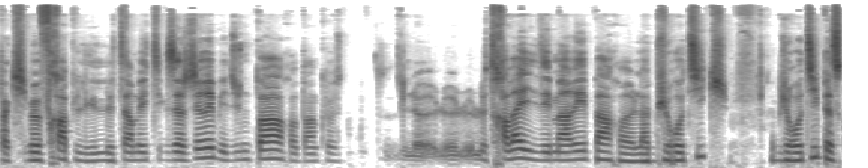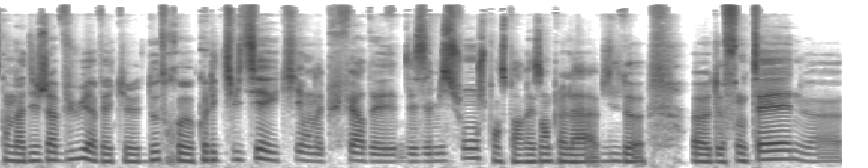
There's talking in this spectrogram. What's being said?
pas qui me frappent. Le, terme est exagéré, mais d'une part, ben, que le, travail est démarré par la bureautique. La bureautique parce qu'on a déjà vu avec d'autres collectivités avec qui on a pu faire des, émissions. Je pense par exemple à la ville de, de Fontaine,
